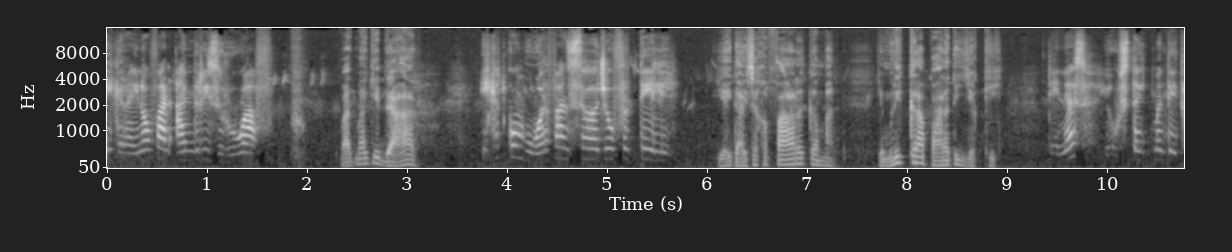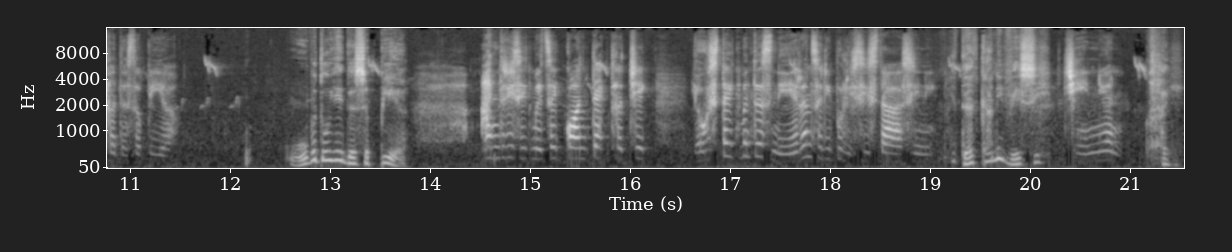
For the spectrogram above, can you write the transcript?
ek ry nou van Andries Roo af. Wat maak jy daar? Ek het kom hoor van Sergio Fratelli. Jy het hy's 'n gevaarlike man. Jy moenie krap haar te jukkie. Dennis, jou statement het gedisappear. Hoe bedoel jy disappear? Andries het met sy kontak gecheck. Jou statement is nêrens in die polisiestasie nie. Nee, dit kan nie wees nie. Genuine. Ai.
